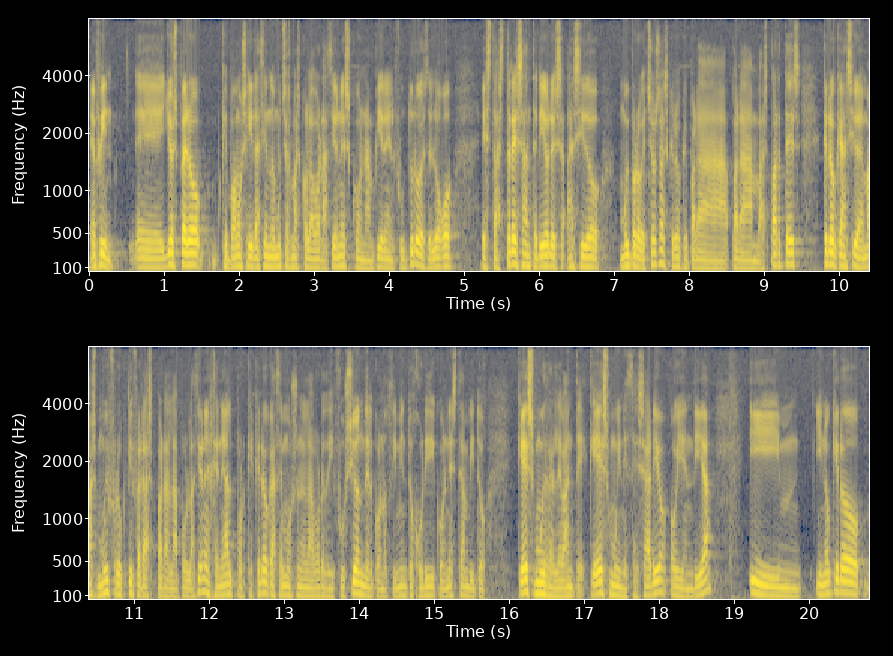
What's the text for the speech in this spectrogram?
En fin, eh, yo espero que podamos seguir haciendo muchas más colaboraciones con Ampier en el futuro. Desde luego, estas tres anteriores han sido muy provechosas, creo que para, ambas partes. Creo que han sido además muy fructíferas para la población en general, porque creo que hacemos una labor de difusión del conocimiento jurídico en este ámbito que es muy relevante, que es muy necesario hoy en día. Y, no quiero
